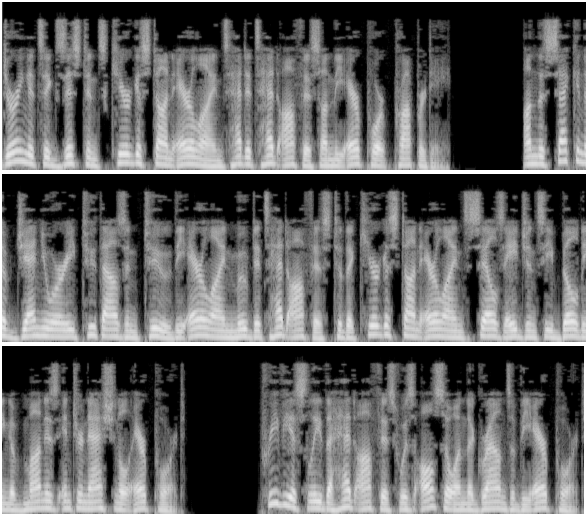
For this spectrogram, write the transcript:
During its existence Kyrgyzstan Airlines had its head office on the airport property. On 2 January 2002 the airline moved its head office to the Kyrgyzstan Airlines sales agency building of Manas International Airport. Previously the head office was also on the grounds of the airport.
